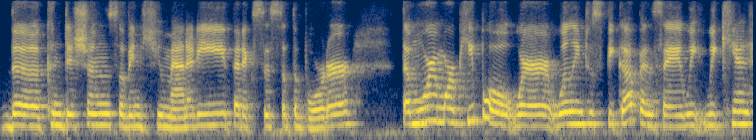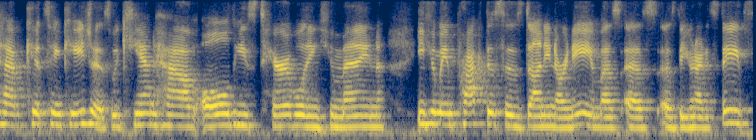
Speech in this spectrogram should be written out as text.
the conditions of inhumanity that exist at the border that more and more people were willing to speak up and say we, we can't have kids in cages. We can't have all these terrible inhumane inhumane practices done in our name as as as the united states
